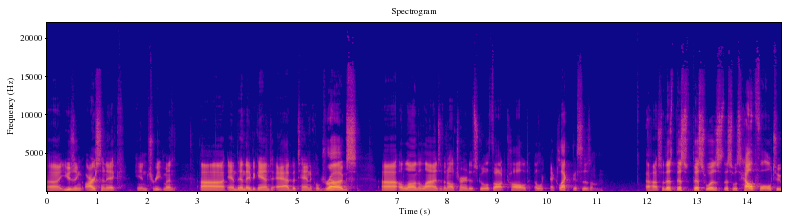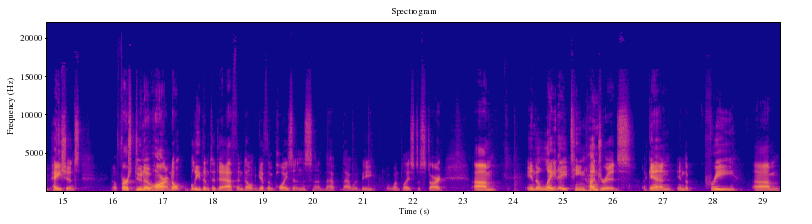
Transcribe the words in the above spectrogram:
uh, using arsenic in treatment, uh, and then they began to add botanical drugs uh, along the lines of an alternative school of thought called eclecticism. Uh, so this, this, this, was, this was helpful to patients. You know, first, do no harm. Don't bleed them to death and don't give them poisons. And that, that would be one place to start. Um, in the late 1800s, again, in the pre um,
